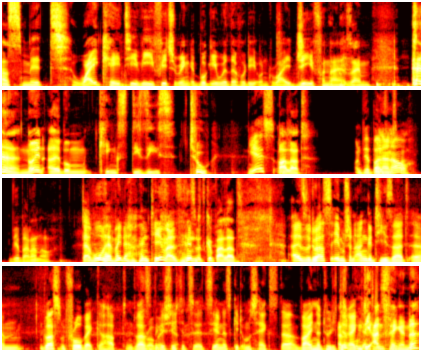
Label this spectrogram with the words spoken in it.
Nas mit YKTV featuring a Boogie with a Hoodie und YG von seinem neuen Album King's Disease 2. Yes, und, Ballert. und wir ballern Unfassbar. auch. Wir ballern auch. Da, wo wir wieder beim Thema Jetzt sind. wird geballert. Also, du hast eben schon angeteasert, ähm, du hast ein Throwback gehabt und du hast eine Throwback, Geschichte zu erzählen, es geht um Sex. Da war ich natürlich Also direkt um die. Anfänge, ne?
